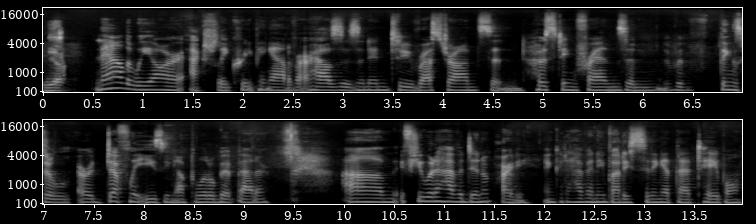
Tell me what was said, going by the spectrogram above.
Yeah. Now that we are actually creeping out of our houses and into restaurants and hosting friends, and with things are, are definitely easing up a little bit better. Um, if you were to have a dinner party and could have anybody sitting at that table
